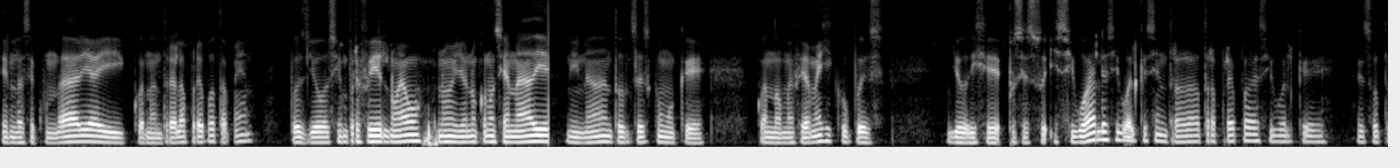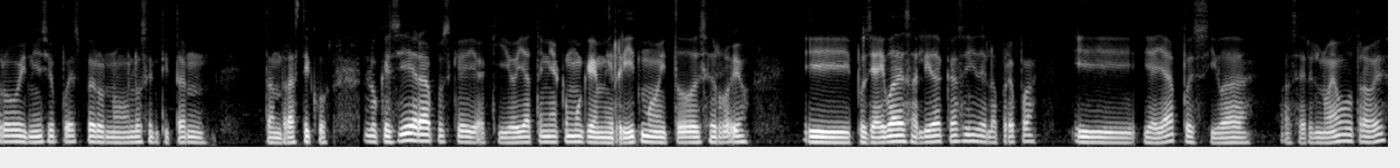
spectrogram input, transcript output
en la secundaria y cuando entré a la prepa también, pues yo siempre fui el nuevo, no, yo no conocía a nadie ni nada, entonces como que cuando me fui a México, pues yo dije, pues eso es igual, es igual que si entrara a otra prepa, es igual que es otro inicio, pues, pero no lo sentí tan tan drástico. Lo que sí era pues que aquí yo ya tenía como que mi ritmo y todo ese rollo y pues ya iba de salida casi de la prepa y, y allá pues iba hacer el nuevo otra vez.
